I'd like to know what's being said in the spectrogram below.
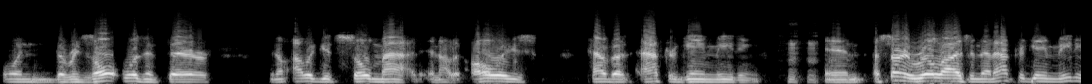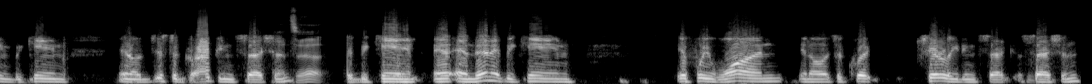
when the result wasn't there, you know, I would get so mad and I would always have an after game meeting. And I started realizing that after game meeting became, you know, just a griping session. That's it. It became, and, and then it became, if we won, you know, it's a quick cheerleading sec- session.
